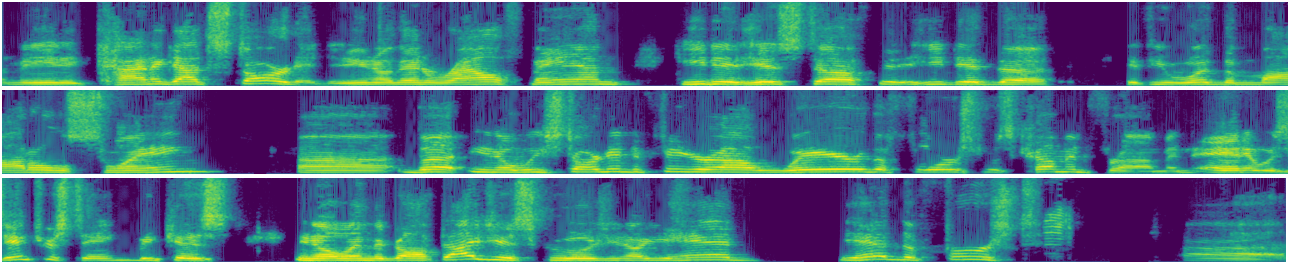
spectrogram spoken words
I mean, it kind of got started. You know, then Ralph Mann, he did his stuff. He did the if you would, the model swing. Uh, but you know, we started to figure out where the force was coming from, and and it was interesting because you know, in the Golf Digest schools, you know, you had you had the first uh,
